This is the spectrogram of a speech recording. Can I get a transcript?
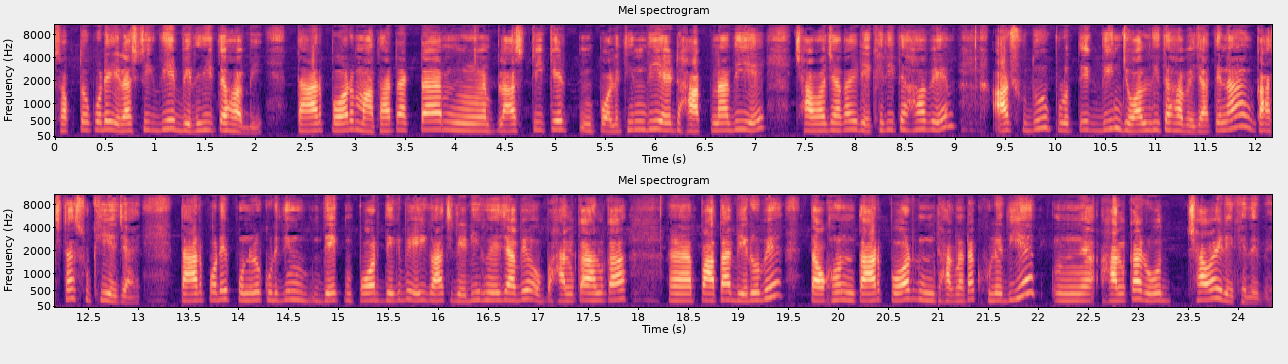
শক্ত করে এলাস্টিক দিয়ে বেঁধে দিতে হবে। তারপর মাথাটা একটা প্লাস্টিকের পলিথিন দিয়ে ঢাকনা দিয়ে ছাওয়া জায়গায় রেখে দিতে হবে। আর শুধু প্রত্যেক দিন জল দিতে হবে যাতে না গাছটা শুকিয়ে যায়। তারপরে পনেরো কুড়ি দিন দেখ, পর দেখবে এই গাছ রেডি হয়ে যাবে হালকা হালকা পাতা বেরোবে, তখন তারপর ঢাকনাটা খুলে দিয়ে হালকা রোদ ছাওয়ায় রেখে দেবে।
